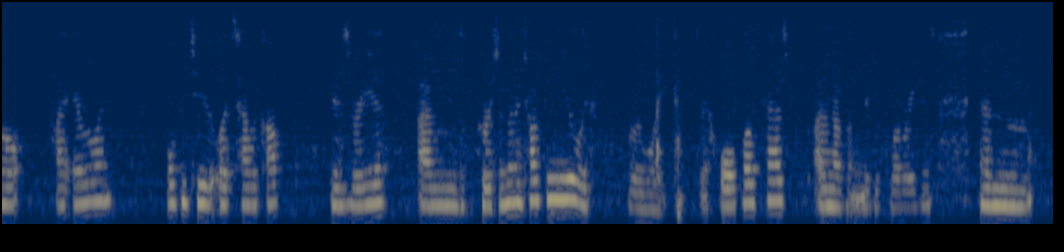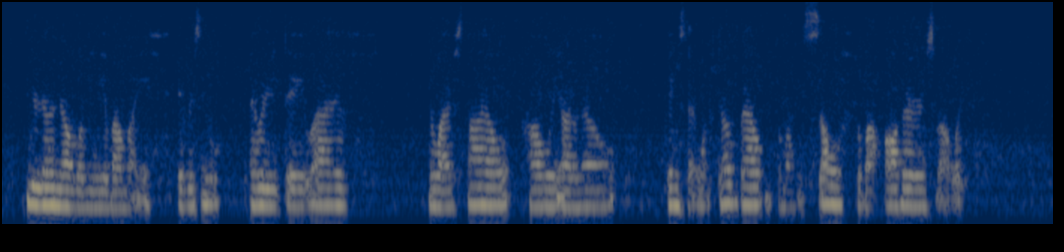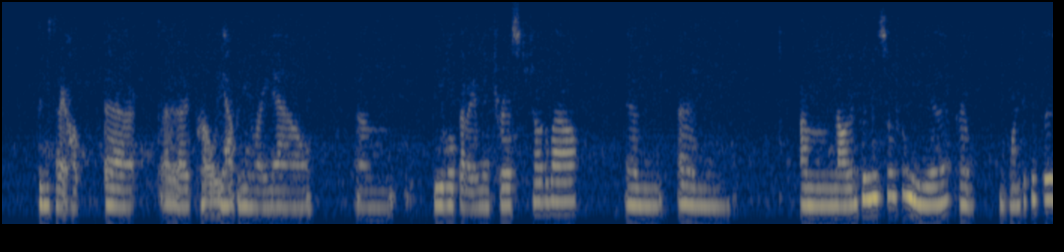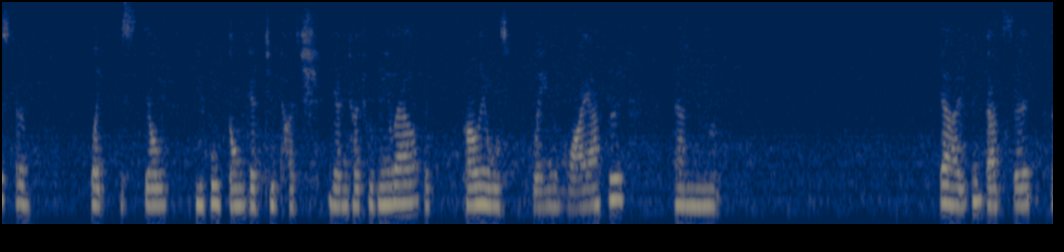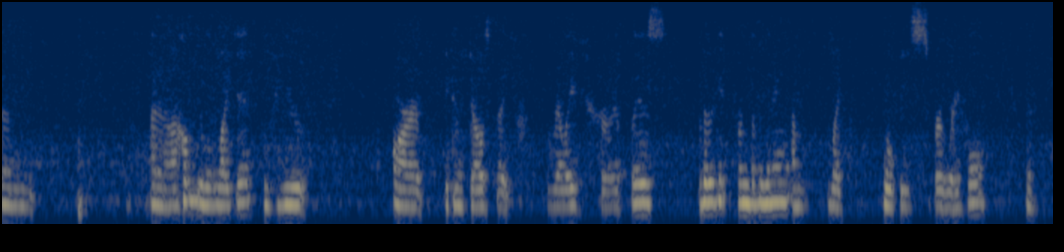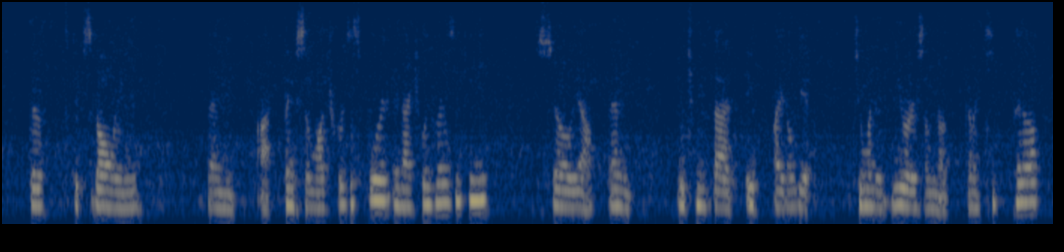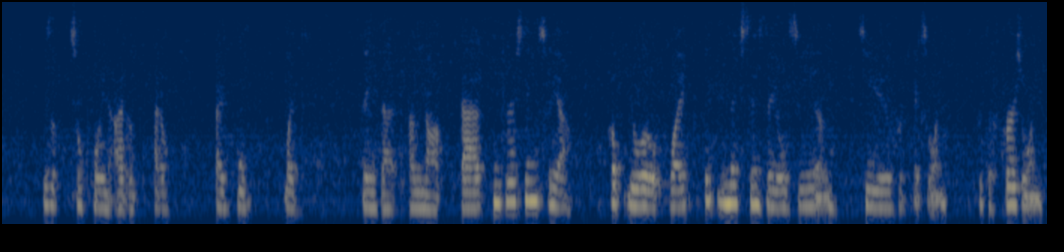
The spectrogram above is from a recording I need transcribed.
Hi everyone, welcome to Let's Have a Cup. Here's Maria. I'm the person gonna talk to you like for like the whole podcast. I don't know if I'm gonna do collaborations, and you're gonna know about me about my every single everyday life, my lifestyle. Probably I don't know things that I want to talk about about myself, about others, about like things that I hope that that I probably happening right now, um, people that I'm interested to talk about, and um, I'm not gonna put my social media. I want to keep this kind of like still people don't get to touch get in touch with me about. Like probably I will explain why after. And yeah, I think that's it. And I don't know. I hope you will like it. If you are between those that really heard this the from the beginning, I'm like will be super grateful if this keeps going. Then uh, thanks so much for the support and actually for listening to me. So yeah, and which means that if I don't get too many viewers, I'm not gonna keep it up. Because at some point, I don't, I don't, I will like think that I'm not that interesting. So yeah, hope you will like the next things that you'll see and see you for the next one, for the first one.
